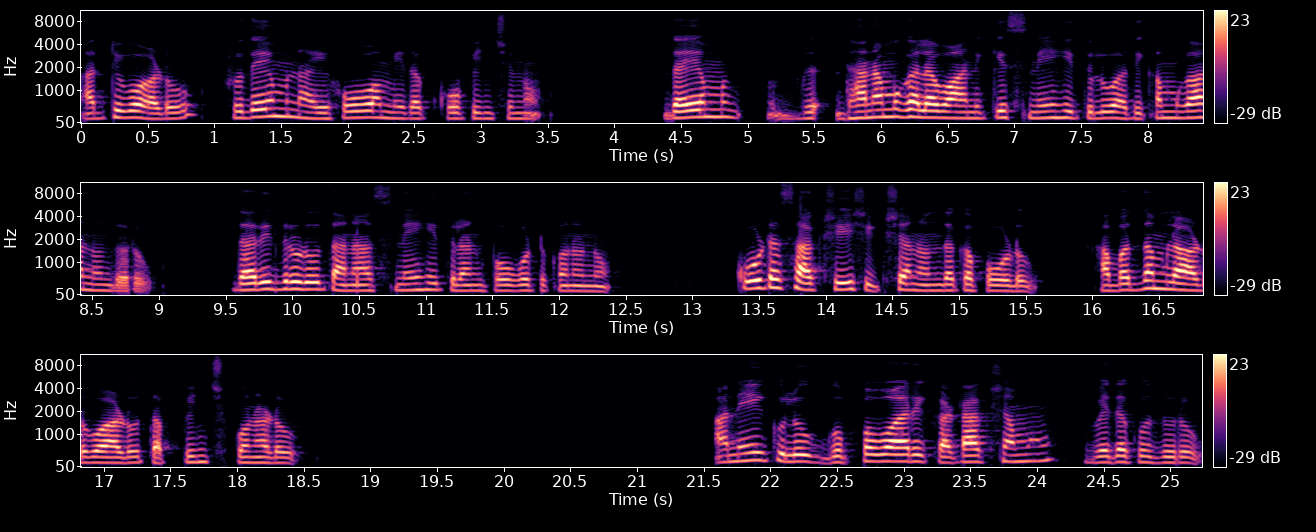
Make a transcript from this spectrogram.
అట్టివాడు హృదయమున యెహోవా మీద కోపించును. దయము ధ- ధనము గలవానికి స్నేహితులు అధికంగా నుందురు. దరిద్రుడు తన స్నేహితులను పోగొట్టుకొనును. కూట సాక్షి శిక్ష నొందకపోడు. అబద్ధంలాడువాడు తప్పించుకొనడు. అనేకులు గొప్పవారి కటాక్షము వెదకుదురు.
